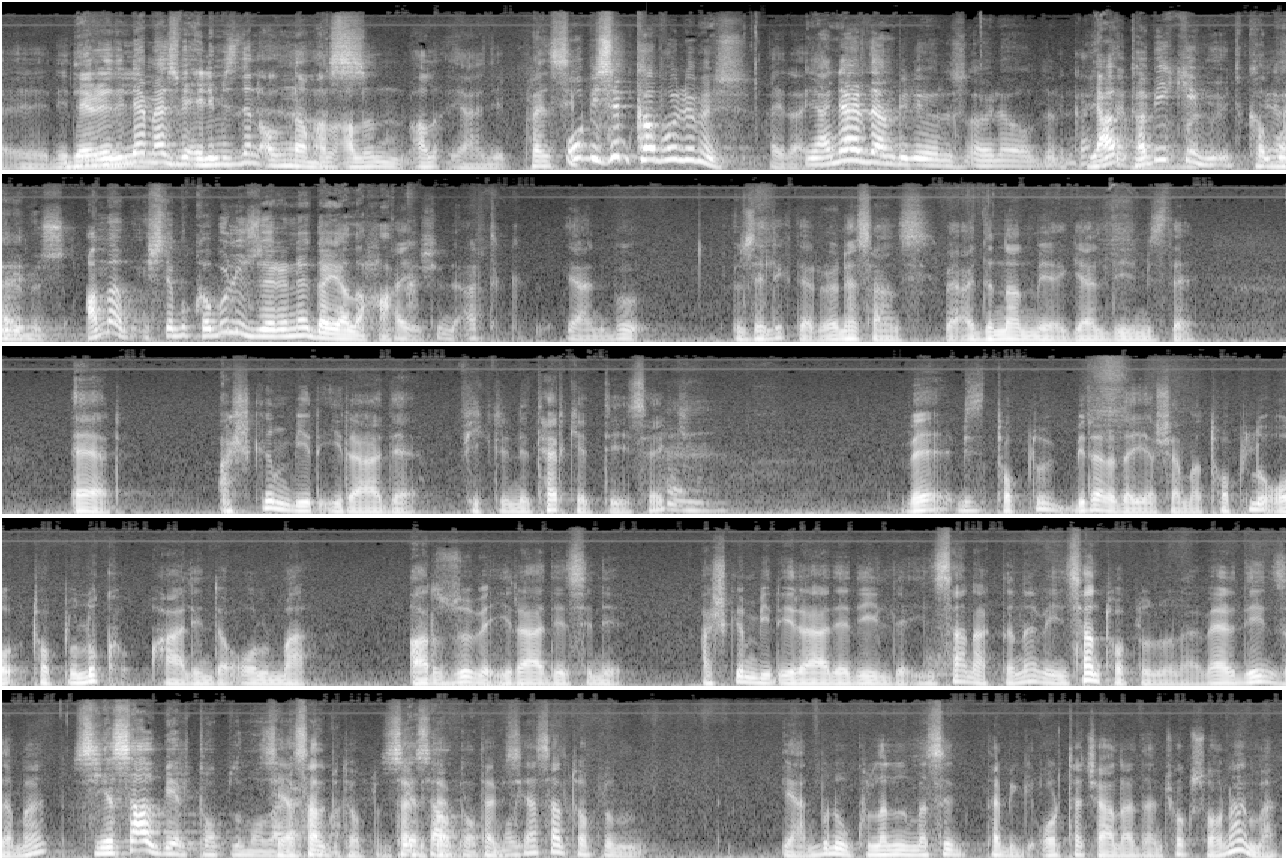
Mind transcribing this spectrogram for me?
e? Devredilemez ve elimizden Al- alınamaz. alın, al- yani prensip O bizim kabulümüz. Hayır, hayır. Yani nereden biliyoruz öyle olduğunu? ya tabii ki kabulümüz. Ama işte bu kabul üzerine dayalı hak. Hayır şimdi artık yani bu özellikle Rönesans ve aydınlanmaya geldiğimizde eğer aşkın bir irade fikrini terk ettiysek ve biz toplu bir arada yaşama, toplu o, topluluk halinde olma arzu ve iradesini aşkın bir irade değil de insan aklına ve insan topluluğuna verdiğin zaman Siyasal bir toplum olarak. Siyasal ama. bir toplum. Siyasal tabii, tabii, toplum. tabii. Siyasal toplum yani bunun kullanılması tabii orta çağlardan çok sonra ama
